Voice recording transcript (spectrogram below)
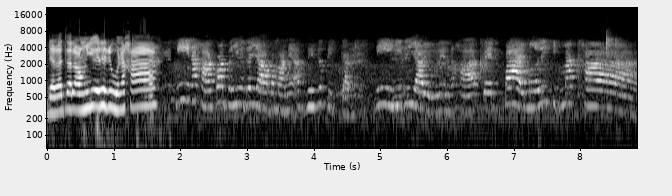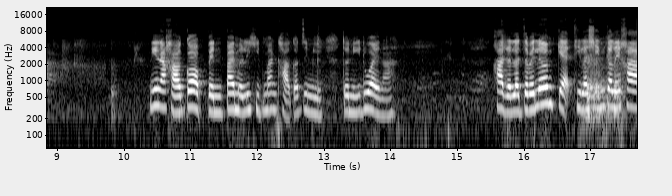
เดี๋ยวเราจะลองยืดให้ดูนะคะ นี่นะคะก็จะยืดได้ยาวประมาณนี้อันนี้จะติดกัน นี่ยืดได้ยาวอย่างเลยนะคะ เป็นป้ายเมอร์รี่คิดมัดค่ะ นี่นะคะก็เป็นป้ายเมอร์รี่คิดมัดค่ะ ก็จะมีตัวนี้ด้วยนะ ค่ะเดี๋ยวเราจะไปเริ่มแกะทีละชิ้นกันเลยค่ะ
